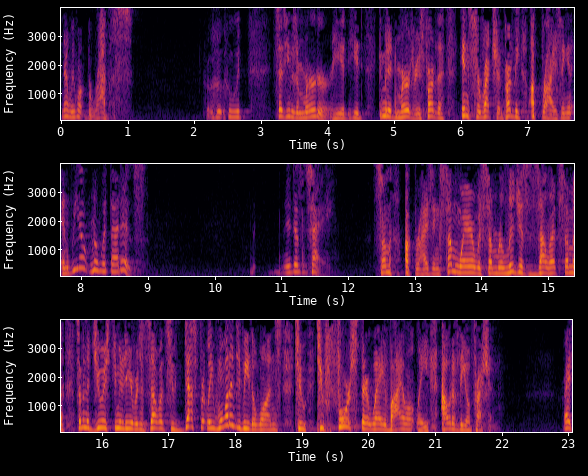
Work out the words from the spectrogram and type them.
No, we want Barabbas, who, who would, says he was a murderer. He had, he had committed murder. He was part of the insurrection, part of the uprising, and we don't know what that is. It doesn't say. Some uprising somewhere with some religious zealots, some, some of the Jewish community were zealots who desperately wanted to be the ones to, to force their way violently out of the oppression. Right?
